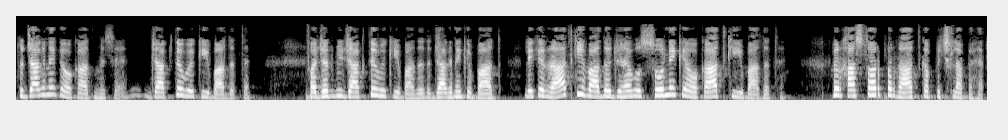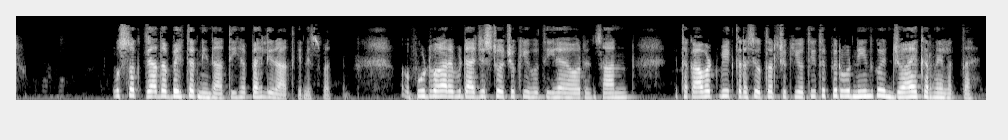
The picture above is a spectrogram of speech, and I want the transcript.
تو جاگنے کے اوقات میں سے ہے جاگتے ہوئے کی عبادت ہے؟ فجر بھی جاگتے ہوئے کی عبادت ہے، جاگنے کے بعد۔ لیکن رات کی عبادت جو ہے وہ سونے کے اوقات کی عبادت ہے۔ پھر خاص طور پر رات کا پچھلا پہر۔ اس وقت زیادہ بہتر نیند آتی ہے، پہلی رات کی نسبت۔ فوڈ وغیرہ بھی ڈائجسٹ ہو چکی ہوتی ہے اور انسان تھکاوٹ بھی ایک طرح سے اتر چکی ہوتی ہے، تو پھر وہ نیند کو انجوائے کرنے لگتا ہے۔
